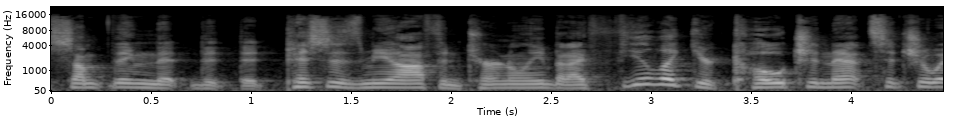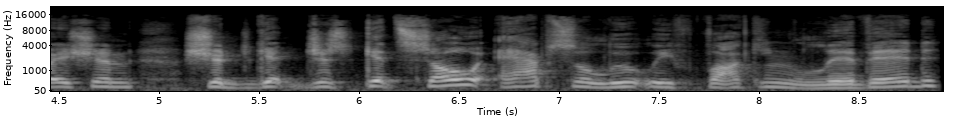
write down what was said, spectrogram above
something that, that, that pisses me off internally, but I feel like your coach in that situation should get just get so absolutely fucking livid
